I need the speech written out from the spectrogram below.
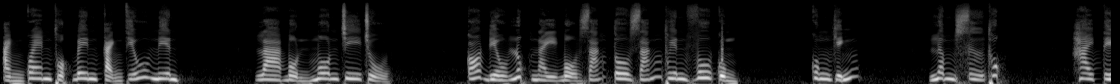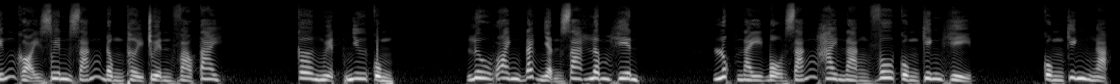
Ảnh quen thuộc bên cạnh thiếu niên. Là bổn môn chi chủ. Có điều lúc này bộ dáng tô dáng thuyên vô cùng. Cung kính. Lâm sư thúc. Hai tiếng gọi duyên dáng đồng thời truyền vào tai. Cơ nguyệt như cùng. Lưu oanh đã nhận ra Lâm Hiên. Lúc này bộ dáng hai nàng vô cùng kinh hỉ. Cùng kinh ngạc.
